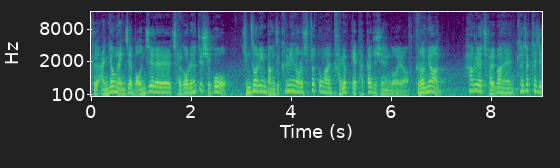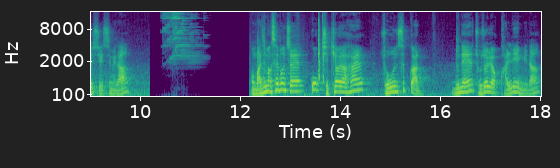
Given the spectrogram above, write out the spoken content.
그 안경 렌즈의 먼지를 제거를 해주시고 김서림 방지 클리너로 10초 동안 가볍게 닦아주시는 거예요. 그러면 하루의 절반은 쾌적해질 수 있습니다. 어, 마지막 세 번째 꼭 지켜야 할 좋은 습관 눈의 조절력 관리입니다.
